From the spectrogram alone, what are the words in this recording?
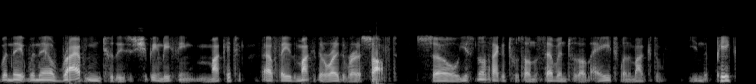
when they when they arrive into this shipping leasing market, I think the market already very soft. So it's not like 2007, 2008 when the market in the peak,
